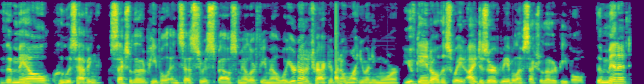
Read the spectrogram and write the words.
the male who is having sex with other people and says to his spouse, male or female, Well, you're not attractive. I don't want you anymore. You've gained all this weight. I deserve to be able to have sex with other people. The minute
